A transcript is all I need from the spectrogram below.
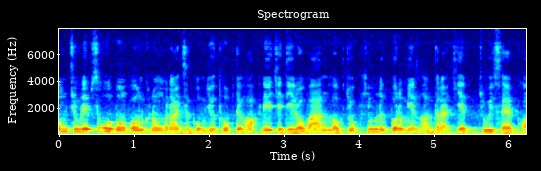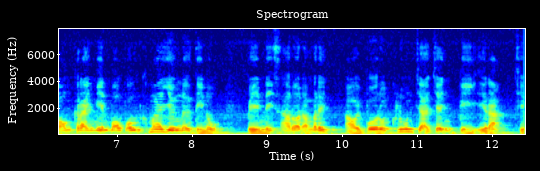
សូមជម្រាបសួរបងប្អូនក្នុងបណ្ដាញសង្គម YouTube ទាំងអស់គ្នាជាទីរាប់អានមកជួបខ្ញុំនឹងព័ត៌មានអន្តរជាតិជួយ Share ផងក្រែងមានបងប្អូនខ្មែរយើងនៅទីនោះពេលនេះសហរដ្ឋអាមេរិកឲ្យពលរដ្ឋខ្លួនចាក់ចេញពីអ៊ីរ៉ាក់ជា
